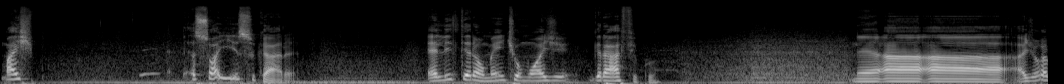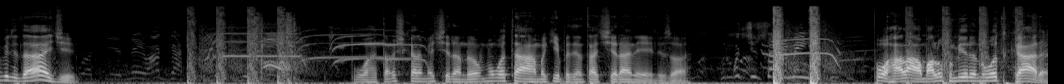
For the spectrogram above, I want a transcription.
mas é só isso, cara. É literalmente um mod gráfico. Né? A, a, a jogabilidade. Porra, tá os caras me atirando. Vamos botar a arma aqui pra tentar atirar neles, ó. Porra, lá, o maluco mira no outro cara.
